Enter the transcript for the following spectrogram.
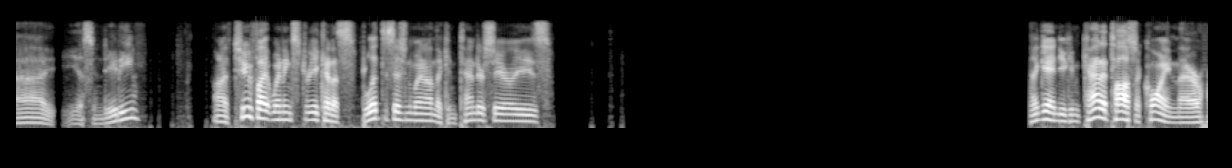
Uh, yes, indeedy. On a two-fight winning streak, had a split decision win on the Contender Series. Again, you can kind of toss a coin there.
